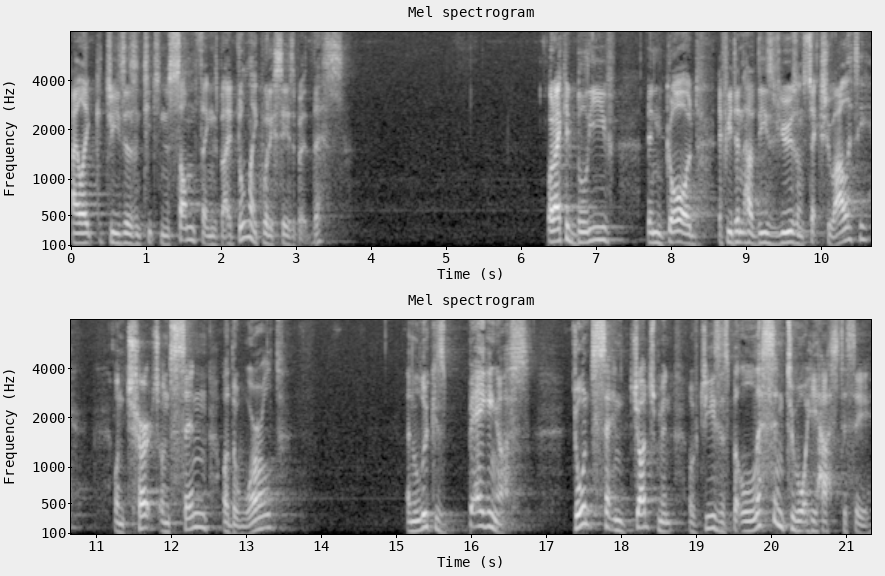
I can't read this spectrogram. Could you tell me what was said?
I like Jesus and teaching some things, but I don't like what he says about this. Or I could believe in God if he didn't have these views on sexuality, on church, on sin, or the world. And Luke is begging us don't sit in judgment of Jesus, but listen to what he has to say.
